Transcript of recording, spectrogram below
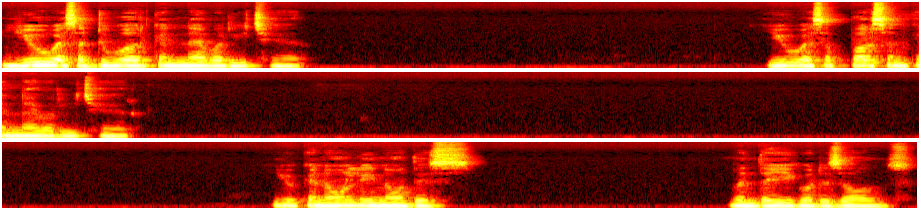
You, as a doer, can never reach here. You, as a person, can never reach here. You can only know this when the ego dissolves.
